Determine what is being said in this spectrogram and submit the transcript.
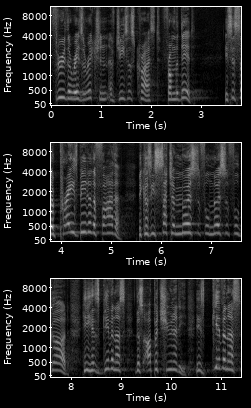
through the resurrection of Jesus Christ from the dead. He says, So praise be to the Father because He's such a merciful, merciful God. He has given us this opportunity, He's given us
